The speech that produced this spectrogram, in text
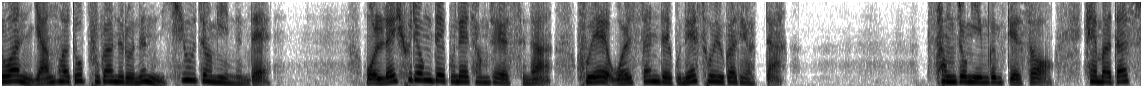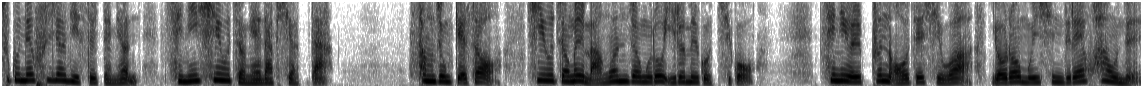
또한 양화도 부간으로는 희우정이 있는데 원래 효령대군의 정자였으나 후에 월산대군의 소유가 되었다. 성종 임금께서 해마다 수군의 훈련이 있을 때면 친히 희우정에 납시였다. 성종께서 희우정을 망원정으로 이름을 고치고 친히 읊은 어제시와 여러 문신들의 화운을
